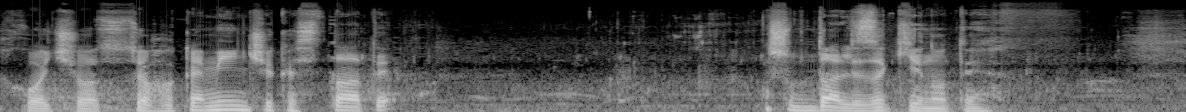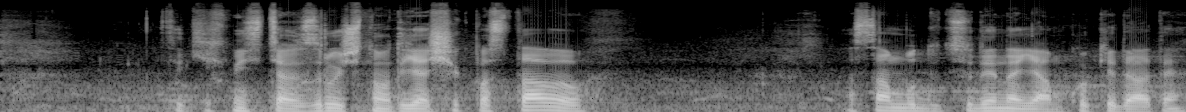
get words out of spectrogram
хочу от з цього камінчика стати, щоб далі закинути. В таких місцях зручно от ящик поставив, а сам буду сюди на ямку кидати.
